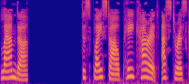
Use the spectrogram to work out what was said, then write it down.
lambda display style p caret asterisk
